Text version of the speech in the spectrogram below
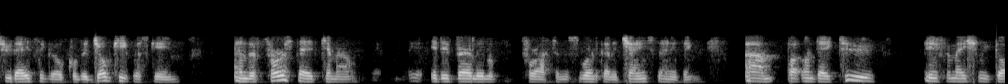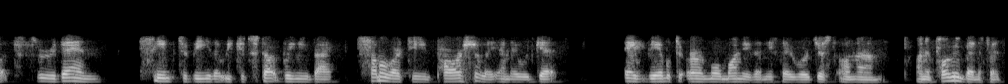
two days ago called the JobKeeper scheme. And the first day it came out, it did very little for us, and it weren't going to change anything. Um, but on day two, the information we got through then seemed to be that we could start bringing back some of our team partially, and they would get be able to earn more money than if they were just on um, unemployment benefits.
